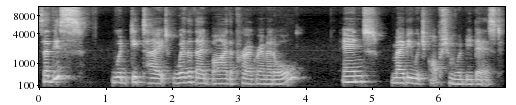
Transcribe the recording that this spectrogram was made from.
So this would dictate whether they'd buy the program at all and maybe which option would be best.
